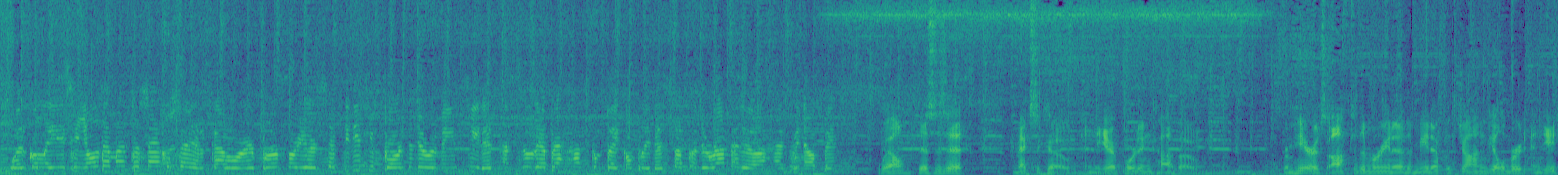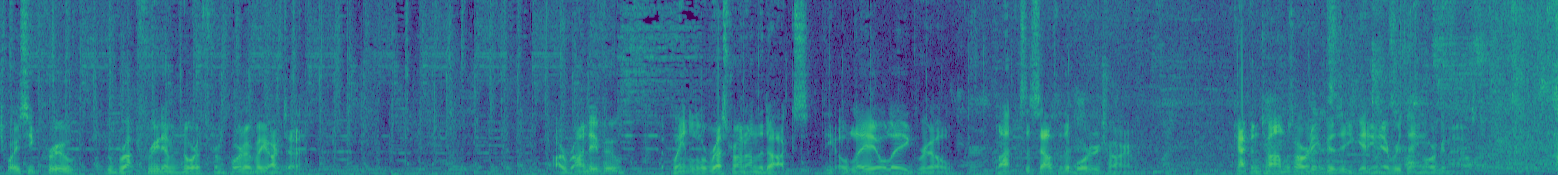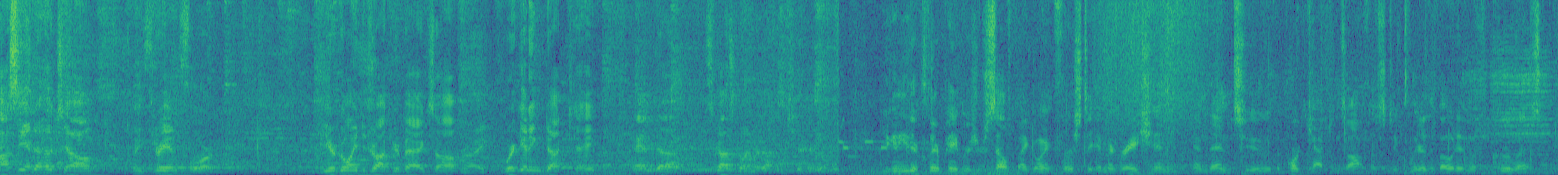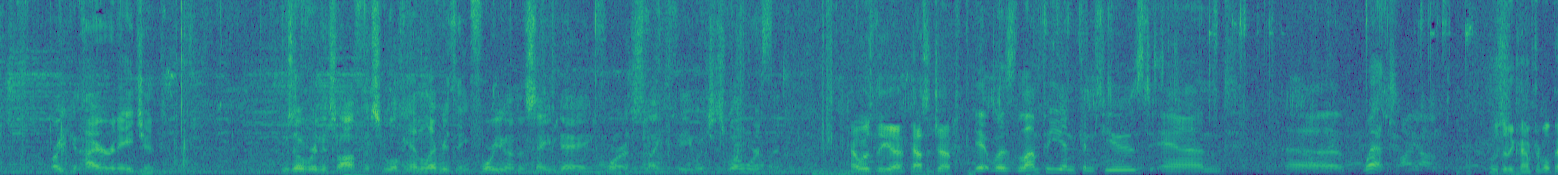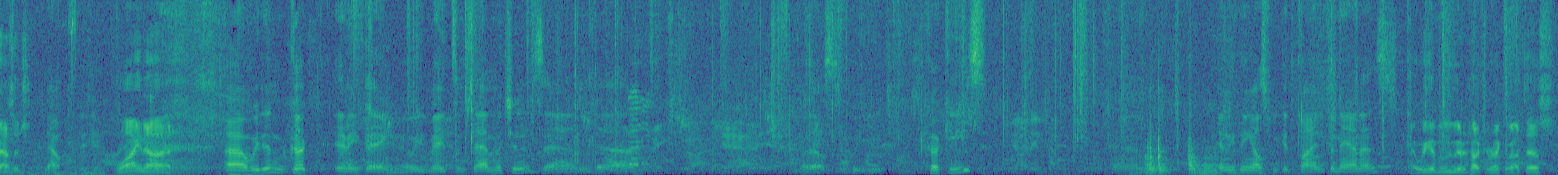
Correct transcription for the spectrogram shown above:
Welcome ladies and gentlemen to San Jose del Cabo Airport. For your safety it is important to remain seated until the airplane has complete, completed stop on the ramp and the door has been opened. Well, this is it Mexico and the airport in Cabo. From here, it's off to the marina to meet up with John Gilbert and the HYC crew who brought freedom north from Puerto Vallarta. Our rendezvous? A quaint little restaurant on the docks, the Ole Ole Grill. Lots of south of the border charm. Captain Tom was already busy getting everything organized. Hacienda Hotel between 3 and 4. You're going to drop your bags off. Right. We're getting duct tape. And uh, Scott's going with us. You can either clear papers yourself by going first to immigration and then to the port captain's office to clear the boat in with the crew list, or you can hire an agent who's over in this office who will handle everything for you on the same day for a slight fee, which is well worth it. How was the uh, passage up? It was lumpy and confused and uh, wet. Was it a comfortable passage? No. Why not? Uh, we didn't cook anything. We made some sandwiches and uh, what else did we eat? Cookies. And anything else we could find. Bananas. Yeah, we, we better talk to Rick about this.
